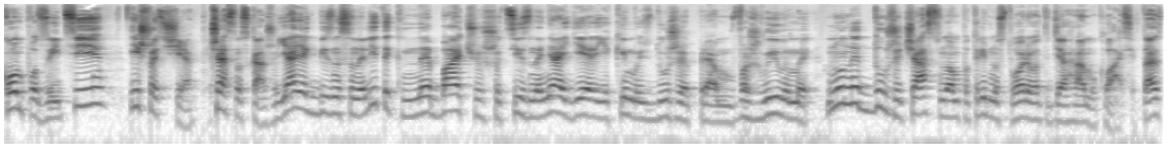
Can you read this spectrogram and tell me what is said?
композиції. І щось ще чесно скажу, я як бізнес-аналітик не бачу, що ці знання є якимось дуже прям важливими. Ну не дуже часто нам потрібно створювати діаграму класів. Та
